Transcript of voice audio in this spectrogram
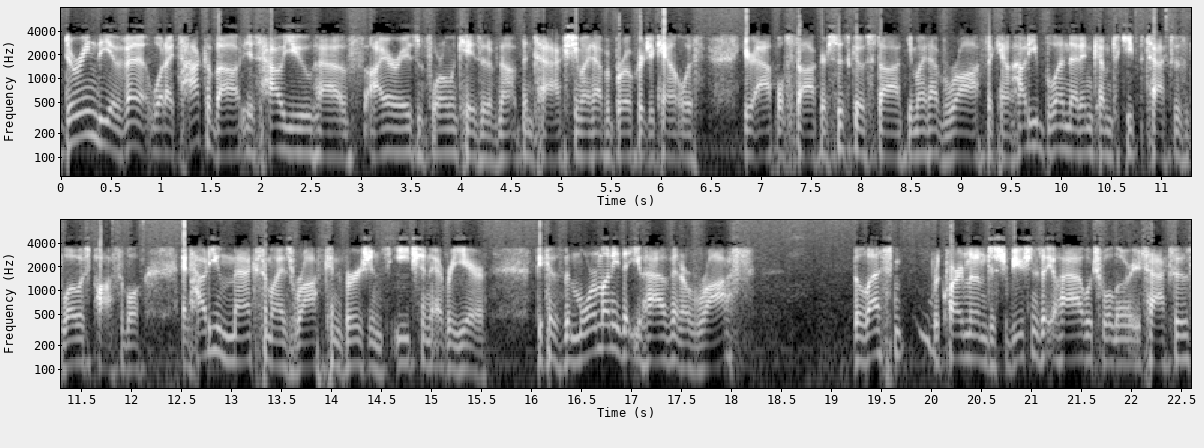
during the event, what I talk about is how you have IRAs and 401ks that have not been taxed. You might have a brokerage account with your Apple stock or Cisco stock. You might have Roth account. How do you blend that income to keep the tax as low as possible? And how do you maximize Roth conversions each and every year? Because the more money that you have in a Roth, the less required minimum distributions that you'll have, which will lower your taxes,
